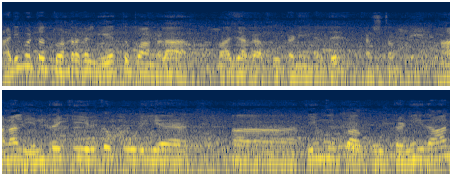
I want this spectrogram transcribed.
அடிமட்ட தொண்டர்கள் ஏற்றுப்பாங்களா பாஜக கூட்டணிங்கிறது கஷ்டம். ஆனால் இன்றைக்கு இருக்கக்கூடிய திமுக கூட்டணி தான்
